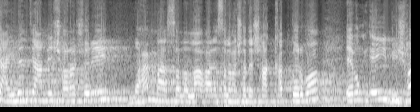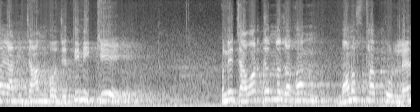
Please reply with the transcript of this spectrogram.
চাইলেন যে আমি সরাসরি মোহাম্মদ সাল্লাহ আলাইসাল্লামের সাথে সাক্ষাৎ করব এবং এই বিষয়ে আমি জানব যে তিনি কে। উনি যাওয়ার জন্য যখন মনস্থাপ করলেন,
